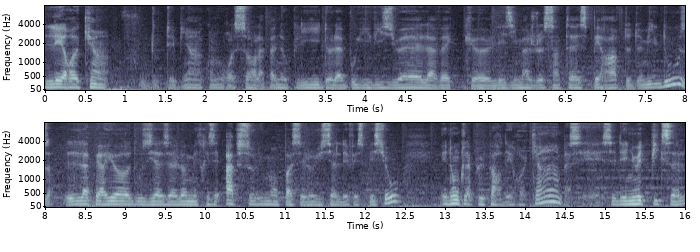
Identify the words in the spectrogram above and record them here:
Les requins vous doutez bien qu'on nous ressort la panoplie de la bouillie visuelle avec euh, les images de synthèse Pérave de 2012, la période où The Asylum maîtrisait absolument pas ses logiciels d'effets spéciaux, et donc la plupart des requins, bah, c'est des nuées de pixels,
